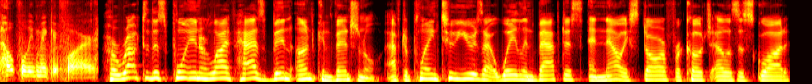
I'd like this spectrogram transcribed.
hopefully make it far. Her route to this point in her life has been unconventional. After playing two years at Wayland Baptist and now a star for Coach Ellis's squad,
